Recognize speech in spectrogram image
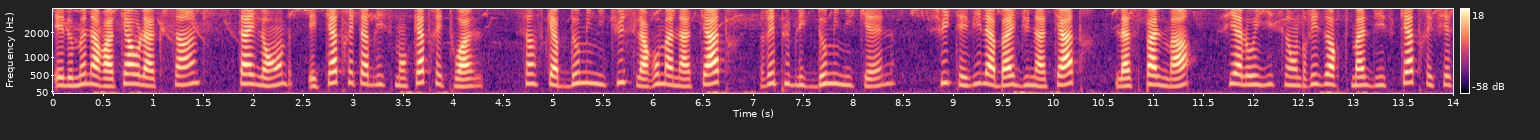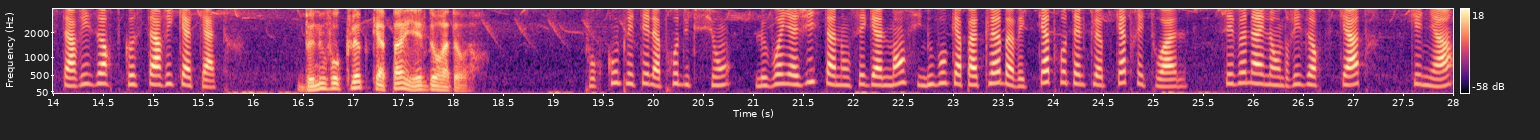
et le Menara Kaolac 5, Thaïlande, et 4 établissements 4 étoiles, Saint-Scap Dominicus La Romana 4, République Dominicaine, Suite et Villa Bay Duna 4, Las Palmas, Fialo Island Resort Maldives 4 et Fiesta Resort Costa Rica 4. De nouveaux clubs Kappa et Eldorador. Pour compléter la production, le voyagiste annonce également 6 nouveaux Kappa Club avec 4 hôtels club 4 étoiles, Seven Island Resort 4, Kenya,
